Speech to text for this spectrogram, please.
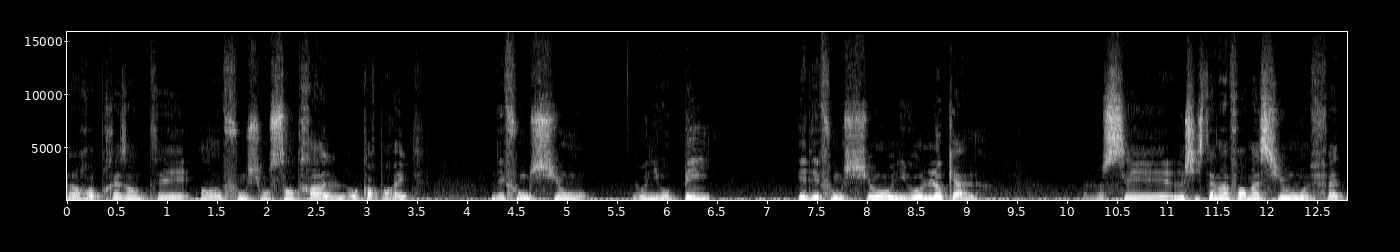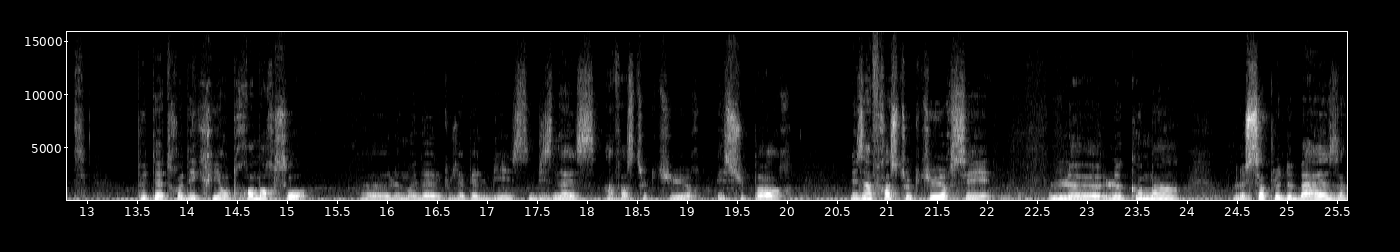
euh, représenté en fonctions centrales au corporate, des fonctions au niveau pays et des fonctions au niveau local. Euh, le système d'information fait peut être décrit en trois morceaux. Euh, le modèle que j'appelle BIS, business, infrastructure et support. Les infrastructures, c'est le, commun, le socle de base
